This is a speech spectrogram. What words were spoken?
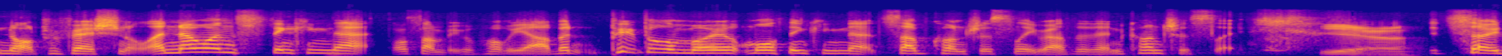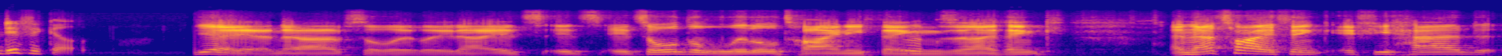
not professional, and no one's thinking hmm. that. Well, some people probably are, but people are more more thinking that subconsciously rather than consciously. Yeah. It's so difficult. Yeah, yeah, no, absolutely. No, it's it's it's all the little tiny hmm. things, and I think, and that's why I think if you had,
